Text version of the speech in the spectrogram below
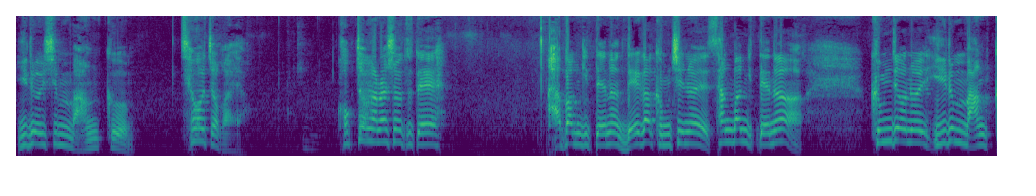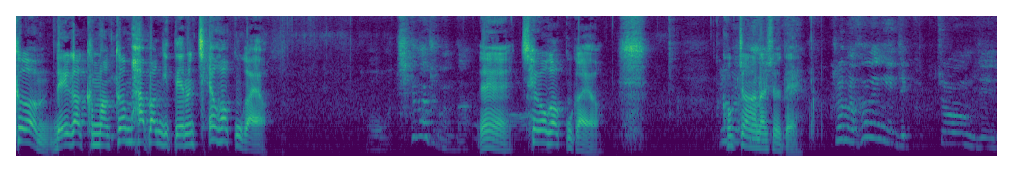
이러신 만큼 채워져 가요. 좀 걱정 안 하셔도 돼. 하반기 때는 내가 금신을 상반기 때는 금전을 잃은 만큼 내가 그만큼 하반기 때는 채워갖고 가요. 어, 채가지고 간다. 네, 어. 채워 갖고 가요. 그러면 걱정 안 선- 하셔도 돼. 그러면 선생님이 이제 좀 이제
